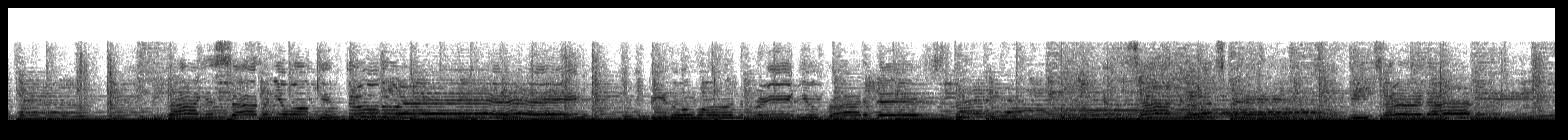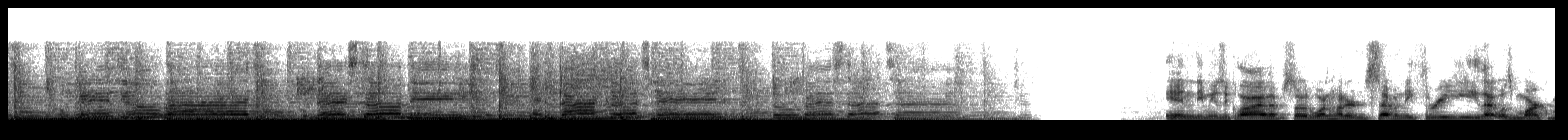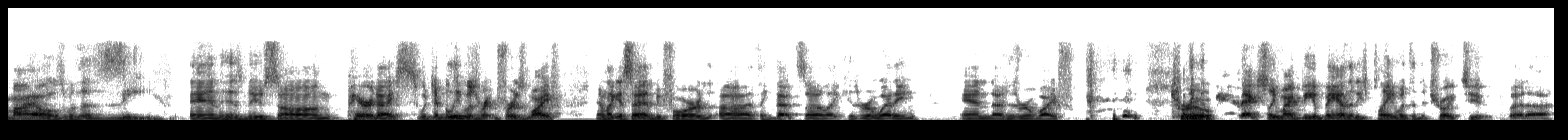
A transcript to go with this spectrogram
Indie Music Live, episode 173. That was Mark Miles with a Z and his new song Paradise, which I believe was written for his wife. And like I said before, uh, I think that's uh, like his real wedding and uh, his real wife. I think the True. actually might be a band that he's playing with in Detroit too. But uh,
